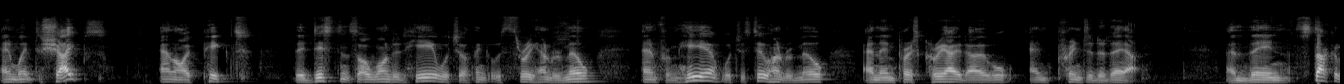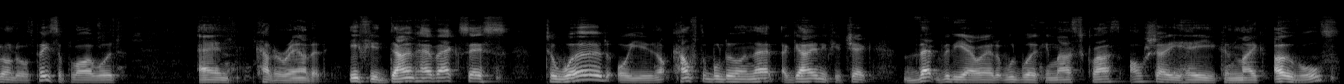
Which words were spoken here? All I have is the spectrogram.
and went to shapes and I picked the distance I wanted here, which I think it was 300 mil, and from here, which is 200 mil, and then pressed create oval and printed it out. And then stuck it onto a piece of plywood and cut around it. If you don't have access to Word or you're not comfortable doing that, again, if you check that video out at Woodworking Masterclass, I'll show you how you can make ovals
